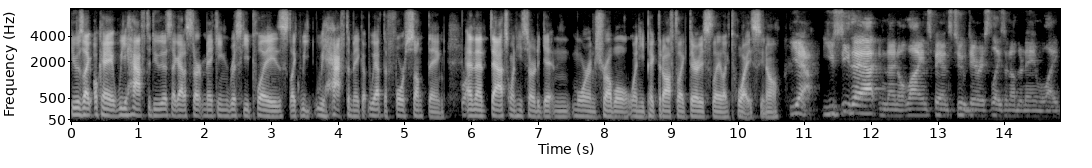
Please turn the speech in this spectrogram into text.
he was like, okay, we have to do this. I got to start making risky plays. Like we we have to make it. We have to force something. Right. And then that's when he started getting more in trouble when he picked it off to like Darius Slay like twice. You know. Yeah, you see that, and I know Lions fans too. Darius Slay's another name. Like,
